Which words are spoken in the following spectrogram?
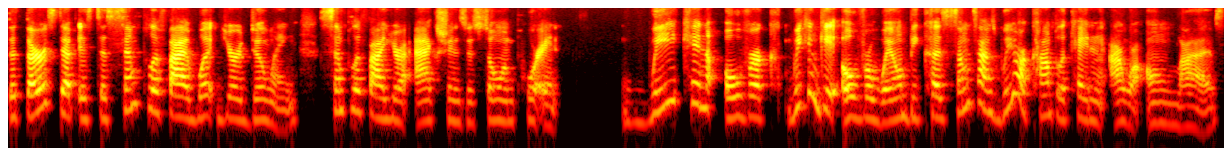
The third step is to simplify what you're doing. Simplify your actions is so important we can over we can get overwhelmed because sometimes we are complicating our own lives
